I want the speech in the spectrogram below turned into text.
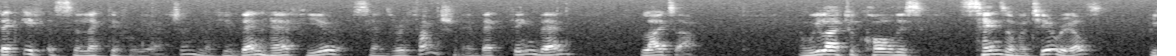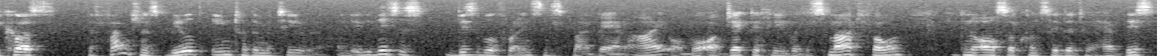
that give a selective reaction that you then have here sensory function and that thing then lights up. And we like to call this sensor materials because the function is built into the material. And if this is visible, for instance, by bare eye or more objectively with a smartphone, you can also consider to have this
